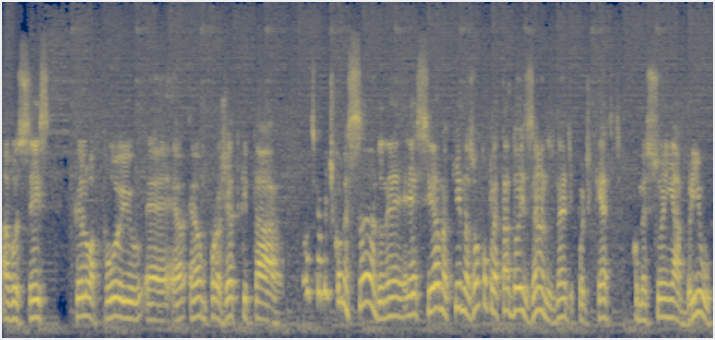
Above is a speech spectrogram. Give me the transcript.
a vocês pelo apoio. É, é, é um projeto que está praticamente começando, né? Esse ano aqui nós vamos completar dois anos, né, de podcast. Começou em abril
